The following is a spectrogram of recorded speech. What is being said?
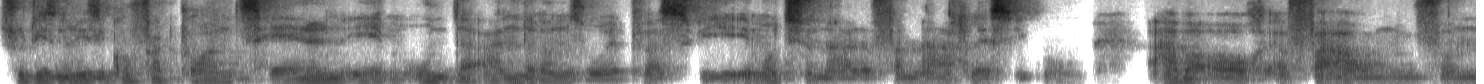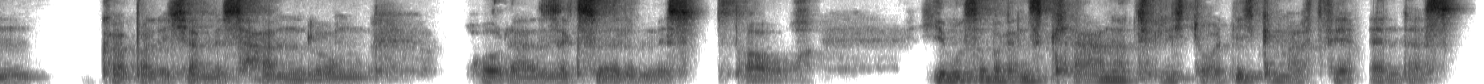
zu diesen Risikofaktoren zählen eben unter anderem so etwas wie emotionale Vernachlässigung, aber auch Erfahrungen von körperlicher Misshandlung oder sexuellem Missbrauch. Hier muss aber ganz klar natürlich deutlich gemacht werden, dass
